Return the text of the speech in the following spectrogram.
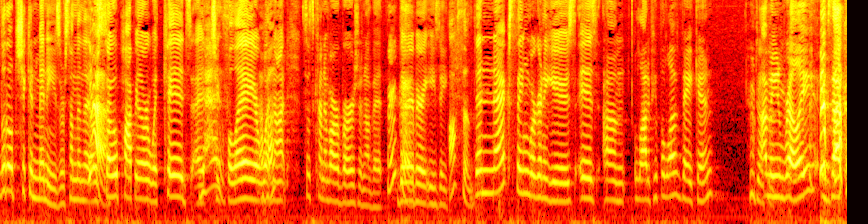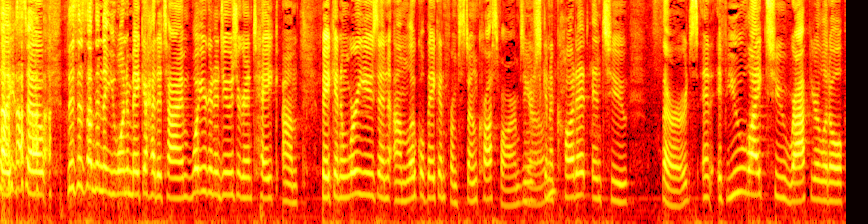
little chicken minis or something that Yeah. are so popular with kids at Yes. Chick fil A or Uh-huh. whatnot. So it's kind of our version of it. Very very, good. very easy. Awesome. The next thing we're going to use is um, a lot of people love bacon. Who I doesn't? mean, really, exactly. so this is something that you want to make ahead of time. What you're going to do is you're going to take um, bacon, and we're using um, local bacon from Stone Cross Farms. And you're just going to cut it into thirds. And if you like to wrap your little,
